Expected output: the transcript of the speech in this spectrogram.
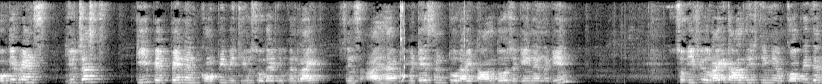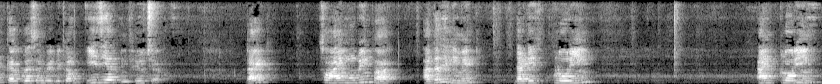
Okay friends, you just keep a pen and copy with you so that you can write since I have limitation to write all those again and again. So if you write all these things in your copy, then calculation will become easier in future. Right? So I am moving for other element that is chlorine and chlorine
